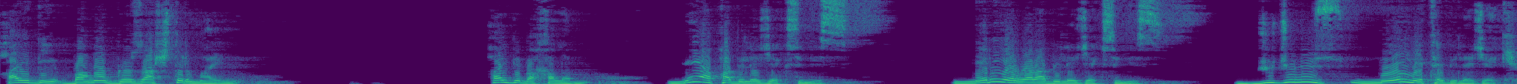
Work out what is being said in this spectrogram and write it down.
Haydi bana göz açtırmayın. Haydi bakalım ne yapabileceksiniz? Nereye varabileceksiniz? Gücünüz neye yetebilecek?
